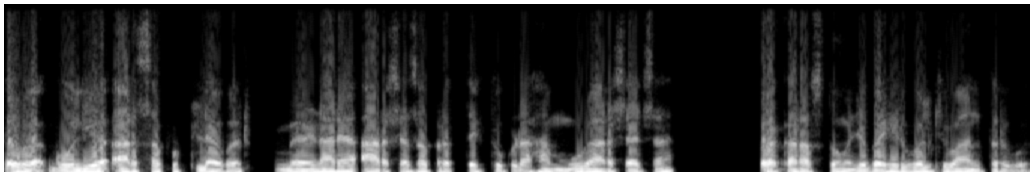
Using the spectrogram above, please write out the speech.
तर बघा गोलीय आरसा फुटल्यावर मिळणाऱ्या आरशाचा प्रत्येक तुकडा हा मूळ आरशाचा प्रकार असतो म्हणजे बहिर्गोल किंवा अंतर्गोल.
